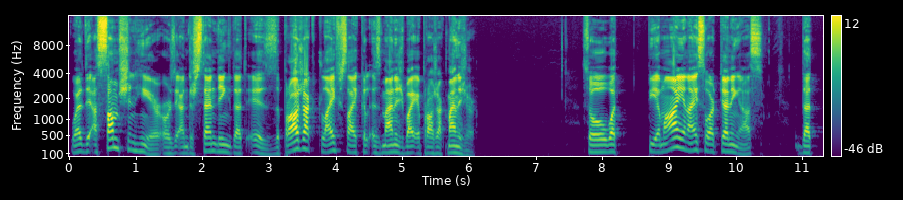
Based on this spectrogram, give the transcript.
Well, the assumption here or the understanding that is the project life cycle is managed by a project manager. So what PMI and ISO are telling us that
